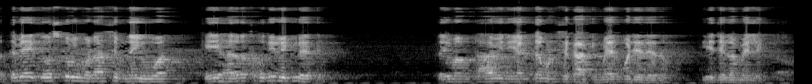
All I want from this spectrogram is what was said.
مطلب یہ کہ اس کو بھی مناسب نہیں ہوا کہ یہ حضرت خود ہی لکھ رہے تھے تو امام تحاوی نے ایک دم ان سے کہا کہ میں مجھے دے دوں یہ جگہ میں لکھتا ہوں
